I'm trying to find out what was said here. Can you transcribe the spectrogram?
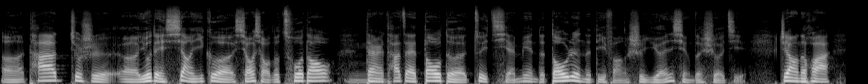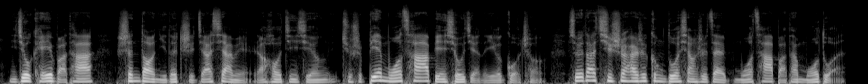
呃，他就是呃有点像一个小小的锉刀，但是嗯它在刀的最前面的刀刃的地方是圆形的设计，这样的话，你就可以把它伸到你的指甲下面，然后进行就是边摩擦边修剪的一个过程。所以它其实还是更多像是在摩擦，把它磨短，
